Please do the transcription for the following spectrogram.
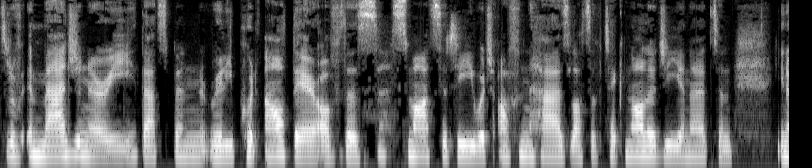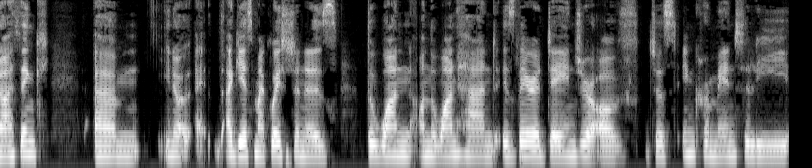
sort of imaginary that's been really put out there of this smart city which often has lots of technology in it. And you know i think um, you know i guess my question is the one on the one hand is there a danger of just incrementally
